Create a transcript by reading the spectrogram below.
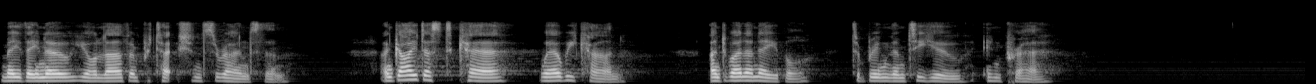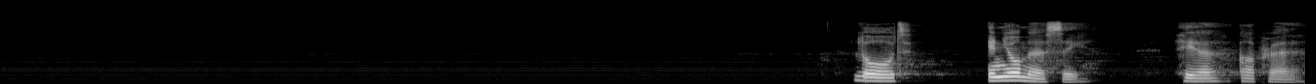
may they know your love and protection surrounds them and guide us to care where we can, and when unable, to bring them to you in prayer. Lord, in your mercy, hear our prayer.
